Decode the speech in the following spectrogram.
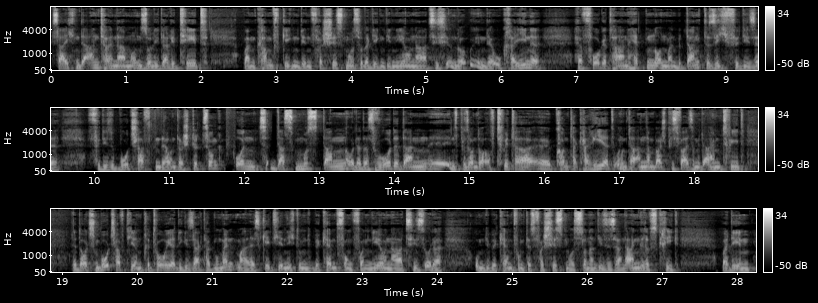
Zeichen der Anteilnahme und Solidarität beim Kampf gegen den Faschismus oder gegen die Neonazis in der Ukraine hervorgetan hätten. Und man bedankte sich für diese, für diese Botschaften der Unterstützung. Und das muss dann oder das wurde dann äh, insbesondere auf Twitter äh, konterkariert, unter anderem beispielsweise mit einem Tweet, der deutschen Botschaft hier in Pretoria, die gesagt hat, Moment mal, es geht hier nicht um die Bekämpfung von Neonazis oder um die Bekämpfung des Faschismus, sondern dies ist ein Angriffskrieg, bei dem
